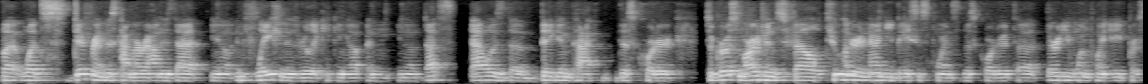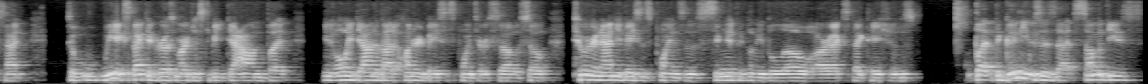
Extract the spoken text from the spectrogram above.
but what's different this time around is that you know inflation is really kicking up, and you know that's that was the big impact this quarter. So gross margins fell 290 basis points this quarter to 31.8 percent. So we expected gross margins to be down, but you know only down about 100 basis points or so. So 290 basis points is significantly below our expectations. But the good news is that some of these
